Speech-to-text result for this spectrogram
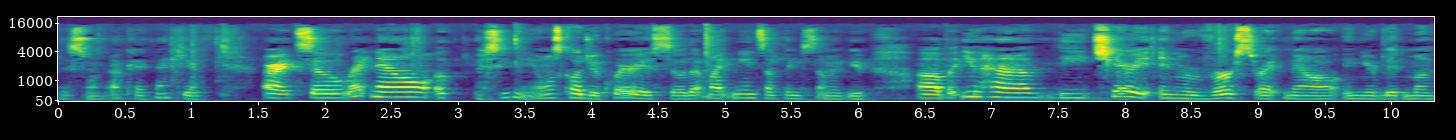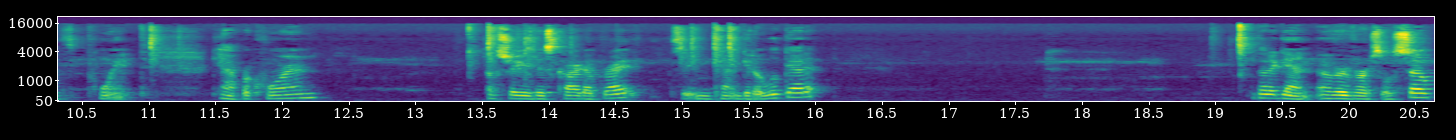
This one. Okay, thank you. All right, so right now, oh, excuse me, I almost called you Aquarius, so that might mean something to some of you. Uh, but you have the chariot in reverse right now in your mid-month point, Capricorn. I'll show you this card upright so you can kind of get a look at it. But again, a reversal. So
